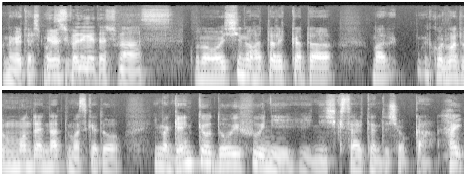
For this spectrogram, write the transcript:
お願いいたします。よろしくお願いいたします。この医師の働き方、まあ、これまでも問題になってますけど今現況どういうふうに認識されてるんでしょうか？はい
